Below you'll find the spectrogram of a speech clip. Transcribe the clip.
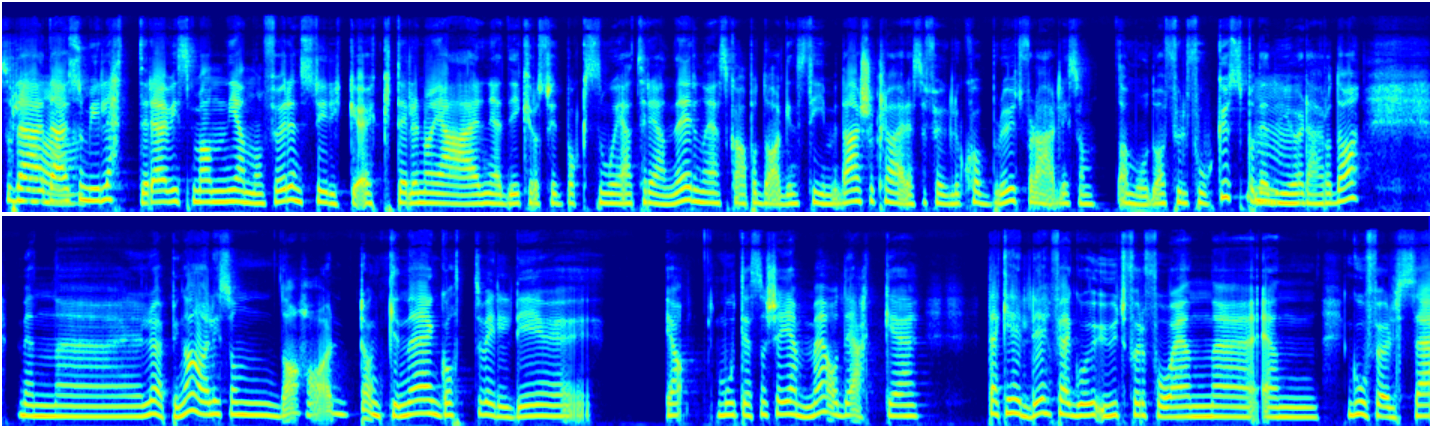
Så det er, det er så mye lettere hvis man gjennomfører en styrkeøkt, eller når jeg er nede i crossfit-boksen hvor jeg trener, når jeg skal på dagens time der, så klarer jeg selvfølgelig å koble ut, for det liksom, da må du ha full fokus på det du Mm. gjør der og da. Men øh, løpinga liksom, da har tankene gått veldig ja, mot det som skjer hjemme, og det er ikke, det er ikke heldig, for jeg går jo ut for å få en, øh, en godfølelse.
